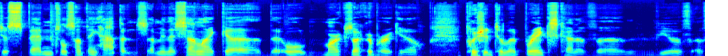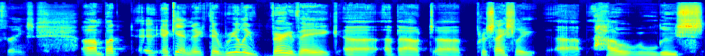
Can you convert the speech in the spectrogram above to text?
just spend until something happens. I mean, they sound like uh, the old Mark Zuckerberg, you know, push it till it breaks kind of uh, view of, of things. Um, but uh, again, they're, they're, really very vague uh, about uh, precisely uh, how loose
